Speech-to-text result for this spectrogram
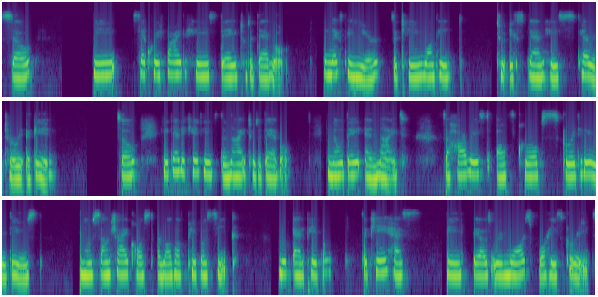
So he sacrificed his day to the devil. The next year, the king wanted to expand his territory again. So he dedicated the night to the devil. No day and night. The harvest of crops greatly reduced. No sunshine caused a lot of people sick. Look at people. The king has been felt remorse for his greed.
